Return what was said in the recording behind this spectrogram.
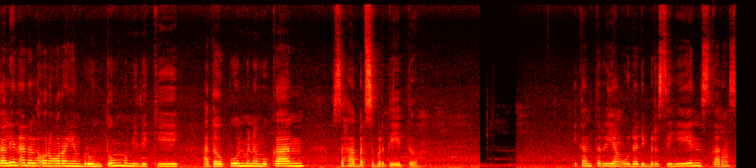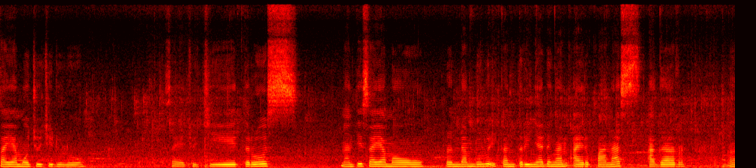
kalian adalah orang-orang yang beruntung memiliki ataupun menemukan sahabat seperti itu. Ikan teri yang udah dibersihin, sekarang saya mau cuci dulu. Saya cuci terus nanti saya mau rendam dulu ikan terinya dengan air panas agar e,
